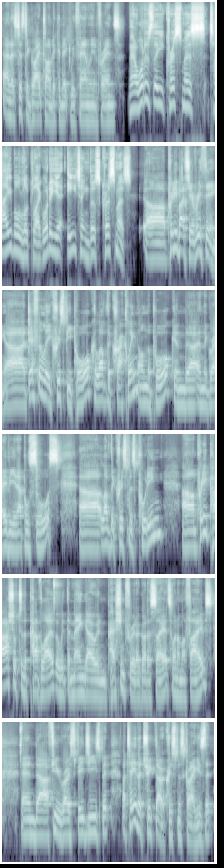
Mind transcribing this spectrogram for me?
and it's just a great time to connect with family and friends. Now, what does the Christmas table look like? What are you eating this Christmas? Uh, pretty much everything. Uh, definitely crispy pork. I love the crackling on the pork and uh, and the gravy and apple sauce. Uh, love the Christmas pudding. Um, pretty partial to the pavlova with the mango and passion fruit. I got to say, it's one of my faves. And uh, a few roast veggies. But I tell you the trick though at Christmas, Craig, is that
